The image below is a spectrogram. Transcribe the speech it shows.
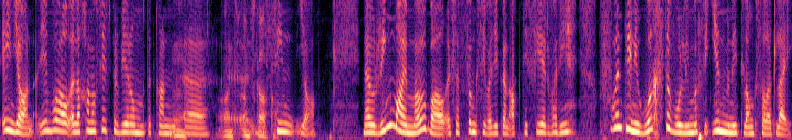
En ja, en wel hulle gaan nog steeds probeer om te kan Mm, uh aans- uh, aanskakel. sien ja. Nou Ring My Mobile is 'n funksie wat jy kan aktiveer wat die foon teen die hoogste volume vir 1 minuut lank sal dit lê.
